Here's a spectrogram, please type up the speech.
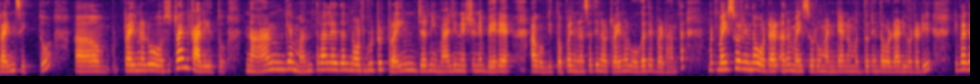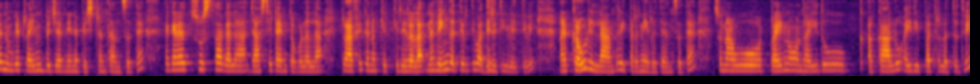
ಟ್ರೈನ್ ಸಿಕ್ತು. ಟ್ರೈನಲ್ಲೂ ಟ್ರೈನ್ ಖಾಲಿ ಇತ್ತು. ನನಗೆ ಮಂತ್ರಾಲಯದಲ್ಲಿ ನೋಡಿಬಿಟ್ಟು ಟ್ರೈನ್ ಜರ್ನಿ ಇಮ್ಯಾಜಿನೇಷನ್ನೇ ಬೇರೆ ಆಗೋಗಿತ್ತಪ್ಪ ಇನ್ನೊಂದ್ಸತಿ ನಾವು ಟ್ರೈನಲ್ಲಿ ಹೋಗೋದೇ ಬೇಡ ಅಂತ. ಬಟ್ ಮೈಸೂರಿಂದ ಓಡಾಡಿ ಅಂದರೆ ಮೈಸೂರು, ಮಂಡ್ಯ, ನಮ್ಮ ಮದ್ದೂರಿಂದ ಓಡಾಡಿ ಓಡಾಡಿ, ಇವಾಗ ನಮಗೆ ಟ್ರೈನ್ ಜರ್ನಿನೇ ಬೆಸ್ಟ್ ಅಂತ ಅನಿಸುತ್ತೆ. ಯಾಕೆಂದರೆ ಸುಸ್ತಾಗಲ್ಲ, ಜಾಸ್ತಿ ಟೈಮ್ ತೊಗೊಳ್ಳಲ್ಲ ಟ್ರಾಫಿಕ್ ಅನ್ನೋ ಕಿರಿಕಿರಿ ಇರಲ್ಲ. ನಾವು ಹೆಂಗೆ ಹತ್ತಿರ್ತೀವೋ ಅದೇ ರೀತಿ ಇಳಿತೀವಿ. ಕ್ರೌಡ್ ಇಲ್ಲ ಅಂದರೆ ಈ ಥರನೇ ಇರುತ್ತೆ ಅನಿಸುತ್ತೆ. ಸೊ ನಾವು ಟ್ರೈನು ಒಂದು ಐದು ಕಾಲು ಐದು ಇಪ್ಪತ್ತರಲ್ಲಿ ಹತ್ತಿದ್ವಿ.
